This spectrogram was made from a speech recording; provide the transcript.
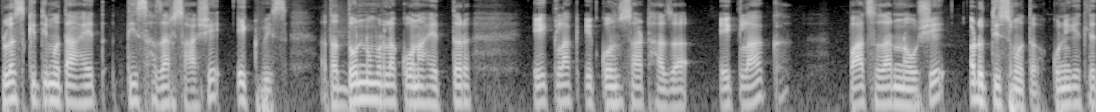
प्लस किती मतं आहेत? तीस हजार सहाशे एकवीस. आता दोन नंबरला कोण आहेत? तर एक लाख एकोणसाठ हजार एक लाख पाच हजार नऊशे अडतीस मतं. कोणी घेतलेत?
